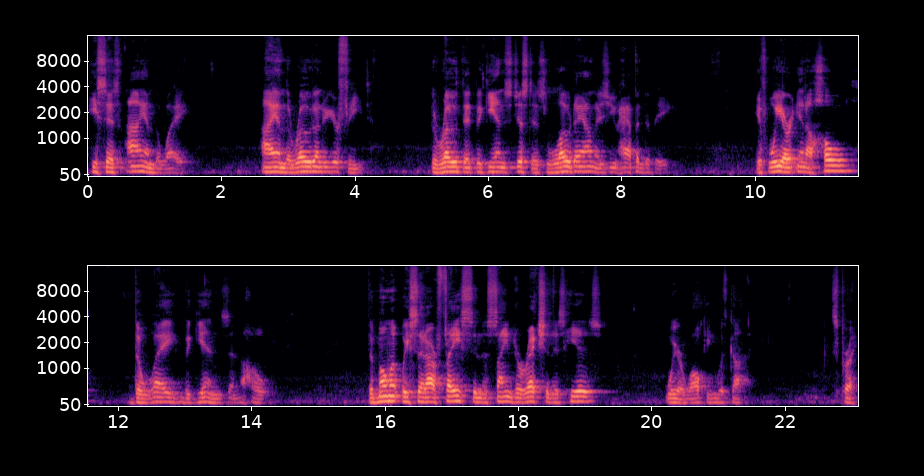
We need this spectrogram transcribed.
He says, I am the way. I am the road under your feet, the road that begins just as low down as you happen to be. If we are in a hole, the way begins in the hole. The moment we set our face in the same direction as His, we are walking with God. Let's pray.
